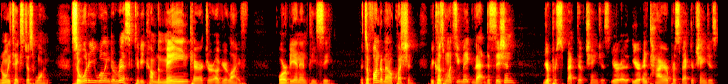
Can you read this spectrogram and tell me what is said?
It only takes just one. So, what are you willing to risk to become the main character of your life or be an NPC? It's a fundamental question because once you make that decision, your perspective changes. Your your entire perspective changes.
